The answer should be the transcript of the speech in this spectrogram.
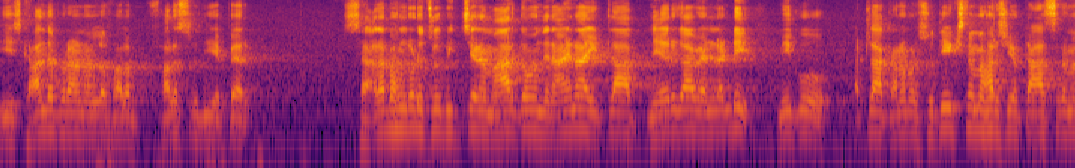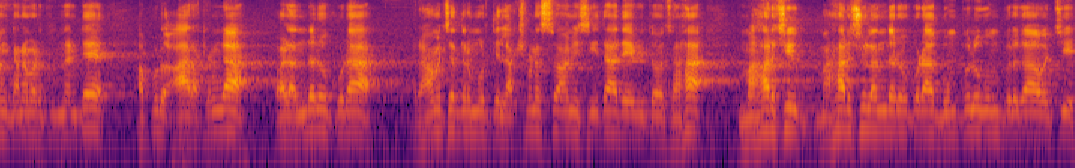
ఈ స్కాంద పురాణంలో ఫల ఫలశ్రుతి చెప్పారు. శరభంగుడు చూపించిన మార్గం ఉంది. నాయన ఇట్లా నేరుగా వెళ్ళండి. మీకు అట్లా కనబడ సుతీక్ష్ణ మహర్షి యొక్క ఆశ్రమం కనబడుతుందంటే అప్పుడు ఆ రకంగా వాళ్ళందరూ కూడా రామచంద్రమూర్తి లక్ష్మణస్వామి సీతాదేవితో సహా మహర్షి మహర్షులందరూ కూడా గుంపులు గుంపులుగా వచ్చి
